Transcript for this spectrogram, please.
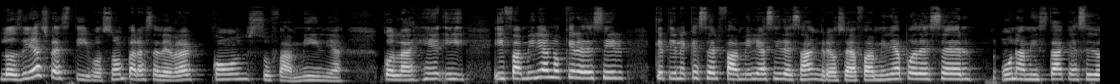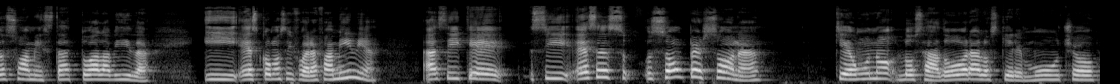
los días festivos son para celebrar con su familia, con la gente. Y, familia no quiere decir que tiene que ser familia así de sangre. O sea, familia puede ser una amistad que ha sido su amistad toda la vida. Y es como si fuera familia. Así que si esas son personas que uno los adora, los quiere mucho,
